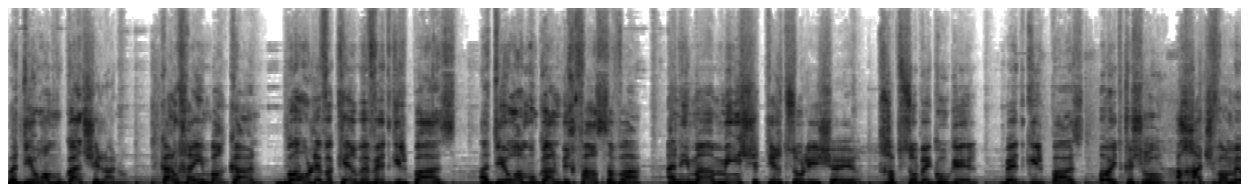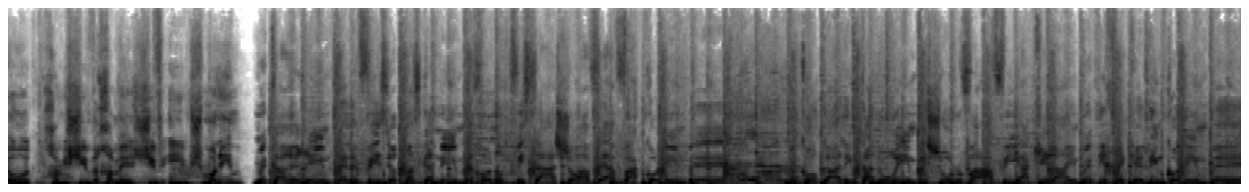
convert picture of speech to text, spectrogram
בדיור המוגן שלנו. כאן חיים ברקן, בואו לבקר בבית גיל פז, הדיור המוגן בכפר סבא. אני מאמין שתרצו להישאר. חפשו בגוגל בית גיל פז, או התקשרו 1-700-55-70-80. מקררים, טלוויזיות, מזגנים, מכונות כביסה, שואבי אבק קונים ב... מיקרוגלים, תנורים, בישול ואפייה, כיריים, מדיחי כלים קונים ב...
